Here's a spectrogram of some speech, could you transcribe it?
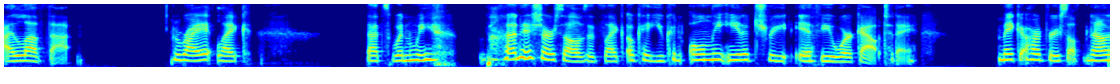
I love that, right? Like, that's when we punish ourselves. It's like, okay, you can only eat a treat if you work out today. Make it hard for yourself. Now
